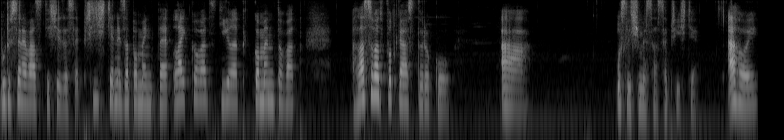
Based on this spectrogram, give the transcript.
Budu se na vás těšit zase příště. Nezapomeňte lajkovat, sdílet, komentovat, hlasovat v podcastu roku a uslyšíme se zase příště. Ahoj!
